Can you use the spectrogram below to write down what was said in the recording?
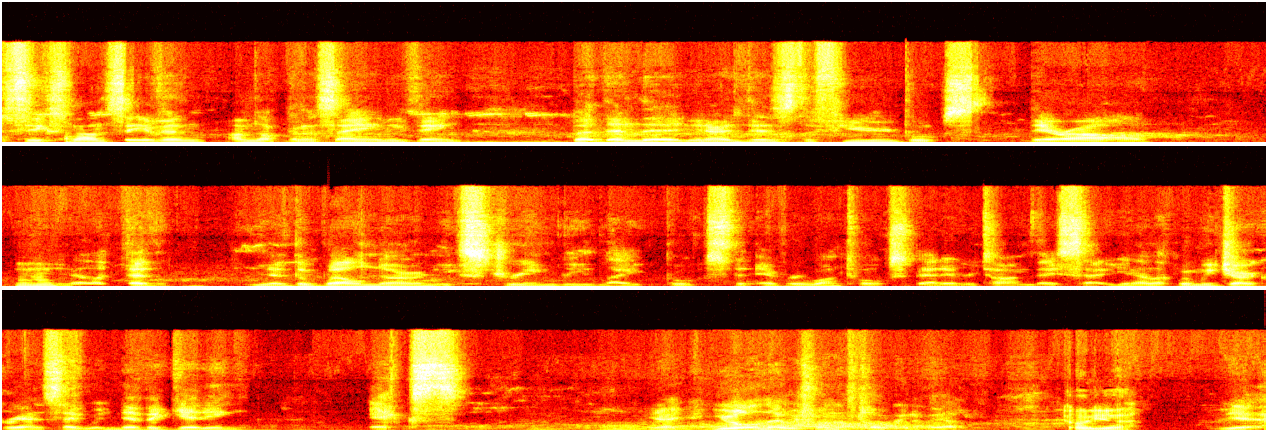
six months even, I'm not going to say anything. But then the you know there's the few books there are, Mhm. you know, like that. You know the well-known, extremely late books that everyone talks about every time they say. You know, like when we joke around and say we're never getting X. You know, you all know which one I'm talking about. Oh yeah, Yeah,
